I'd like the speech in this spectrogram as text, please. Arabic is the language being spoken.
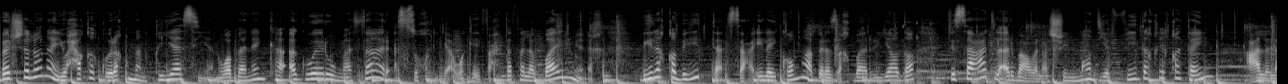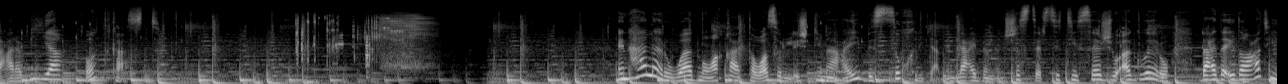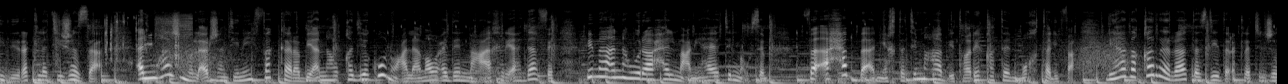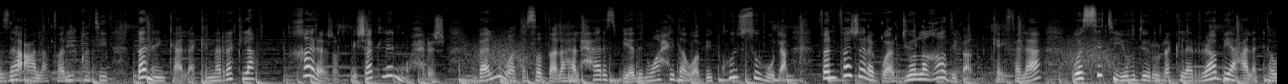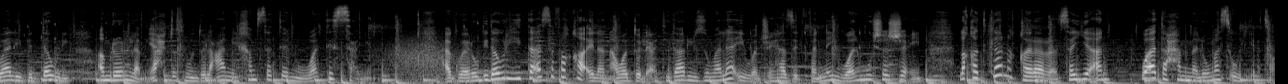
برشلونة يحقق رقما قياسيا وبانينكا أغويرو مثار السخرية وكيف احتفل بايرن ميونخ بلقبه التاسع. إليكم أبرز أخبار الرياضة في الساعات الأربع والعشرين الماضية في دقيقتين على العربية بودكاست. انهال رواد مواقع التواصل الاجتماعي بالسخرية من لاعب مانشستر سيتي سيرجيو أغويرو بعد إضاعته لركلة جزاء. المهاجم الأرجنتيني فكر بأنه قد يكون على موعد مع آخر أهدافه بما أنه راحل مع نهاية الموسم فأحب أن يختتمها بطريقة مختلفة. لهذا قرر تسديد ركلة الجزاء على طريقة بانينكا لكن الركلة خرجت بشكل محرج. بل وتصدى لها الحارس بيد واحدة وبكل سهولة. فانفجر غوارديولا غاضبا. كيف لا؟ والسيتي يهدر الركلة الرابعة على التوالي بالدوري. أمر لم يحدث منذ العام 95 أغويرو بدوره تأسف قائلا. أود الاعتذار لزملائي والجهاز الفني والمشجعين. لقد كان قرارا سيئا وأتحمل مسؤوليته.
